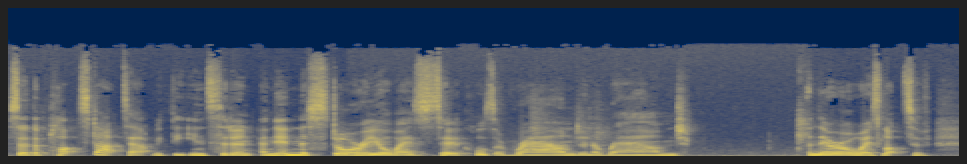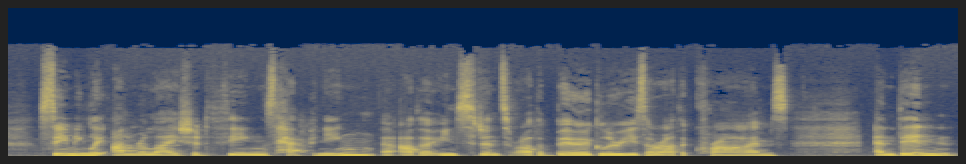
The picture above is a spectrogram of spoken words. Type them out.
So the plot starts out with the incident, and then the story always circles around and around. And there are always lots of seemingly unrelated things happening, uh, other incidents or other burglaries or other crimes. And then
